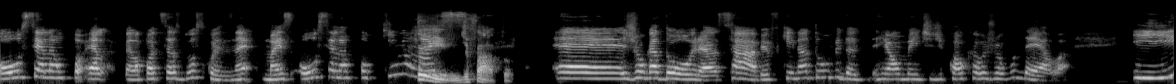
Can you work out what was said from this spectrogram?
ou se ela é um ela, ela pode ser as duas coisas, né? Mas ou se ela é um pouquinho Sim, mais Sim, de fato. É, jogadora, sabe? Eu fiquei na dúvida realmente de qual que é o jogo dela. E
